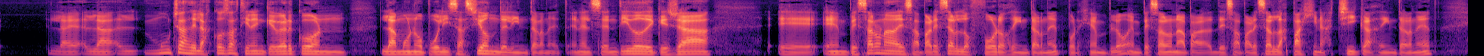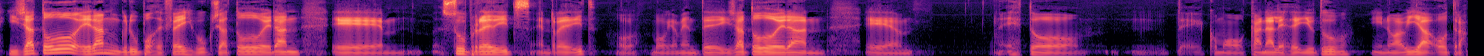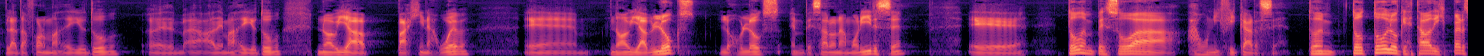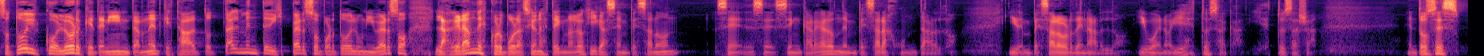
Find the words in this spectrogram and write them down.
muchas de las cosas tienen que ver con la monopolización del Internet, en el sentido de que ya eh, empezaron a desaparecer los foros de Internet, por ejemplo, empezaron a desaparecer las páginas chicas de Internet y ya todo eran grupos de Facebook, ya todo eran eh, subreddits en Reddit, obviamente, y ya todo eran eh, esto como canales de YouTube y no había otras plataformas de YouTube, además de YouTube, no había páginas web, no había blogs, los blogs empezaron a morirse, eh, todo empezó a, unificarse. Todo, todo, lo que estaba disperso, todo el color que tenía Internet, que estaba totalmente disperso por todo el universo, las grandes corporaciones tecnológicas se empezaron, se, encargaron de empezar a juntarlo y de empezar a ordenarlo. Y bueno, y esto es acá, y esto es allá. Entonces,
